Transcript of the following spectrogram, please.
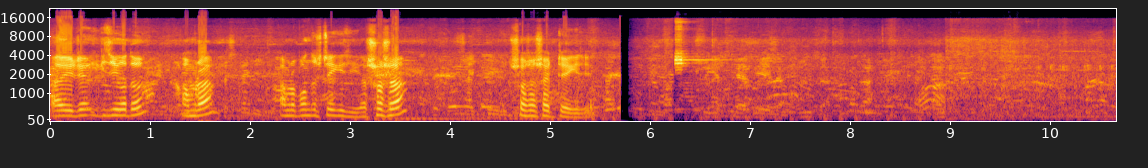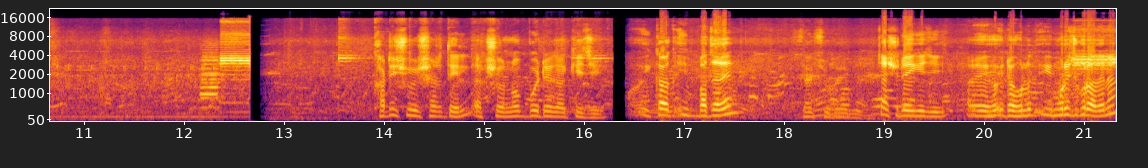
আর এটা কেজি কত আমরা আমরা পঞ্চাশ টাকা কেজি আর শশা শশা ষাট টাকা কেজি খাঁটি সরিষার তেল একশো নব্বই টাকা কেজি বাজারে চারশো টাকা কেজি আর এটা হলুদ মরিচ গুঁড়া তাই না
